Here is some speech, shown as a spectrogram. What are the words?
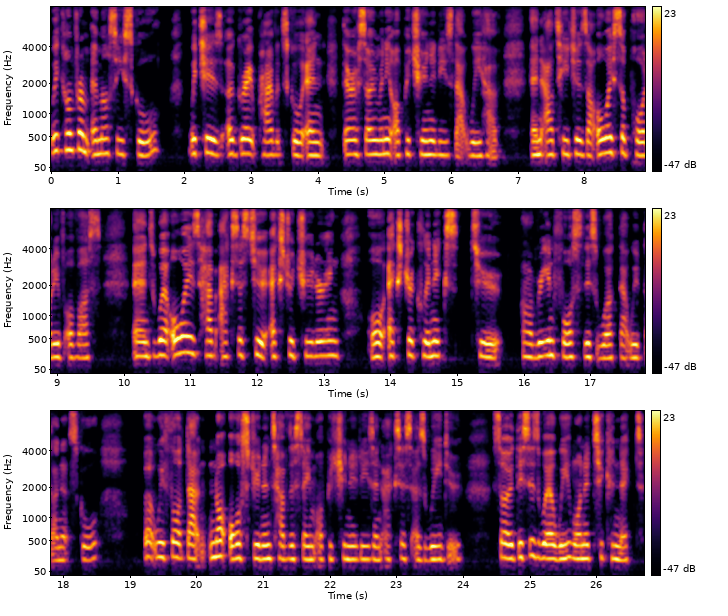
we come from MLC School, which is a great private school, and there are so many opportunities that we have. And our teachers are always supportive of us, and we always have access to extra tutoring or extra clinics to uh, reinforce this work that we've done at school But we thought that not all students have the same opportunities and access as we do. So, this is where we wanted to connect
